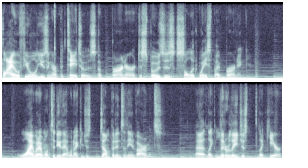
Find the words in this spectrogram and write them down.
Biofuel using our potatoes. A burner disposes solid waste by burning. Why would I want to do that when I can just dump it into the environment? Uh, like, literally just, like, here?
